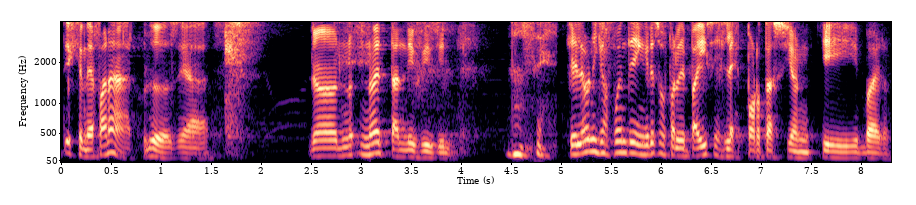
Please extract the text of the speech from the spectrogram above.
dejen de afanar, boludo. O sea. No, no, no es tan difícil. No sé. Que la única fuente de ingresos para el país es la exportación. Y bueno.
